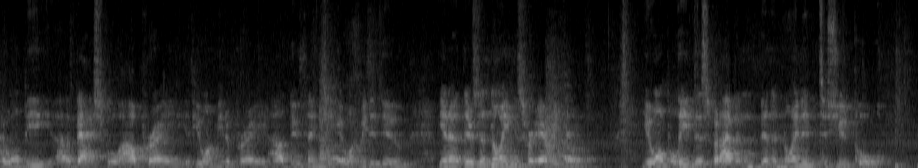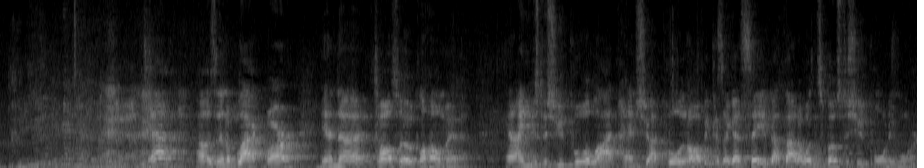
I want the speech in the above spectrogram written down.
I won't be uh, bashful. I'll pray. If you want me to pray, I'll do things that you want me to do. You know, there's anointings for everything. You won't believe this, but I've been anointed to shoot pool. Yeah, I was in a black bar in uh, Tulsa, Oklahoma, and I used to shoot pool a lot. I hadn't shot pool at all because I got saved. I thought I wasn't supposed to shoot pool anymore.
